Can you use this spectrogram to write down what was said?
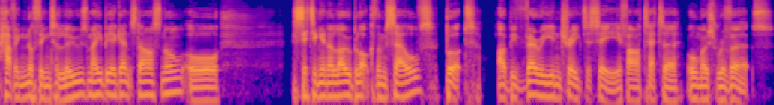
having nothing to lose, maybe against Arsenal, or sitting in a low block themselves. But I'd be very intrigued to see if Arteta almost reverts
